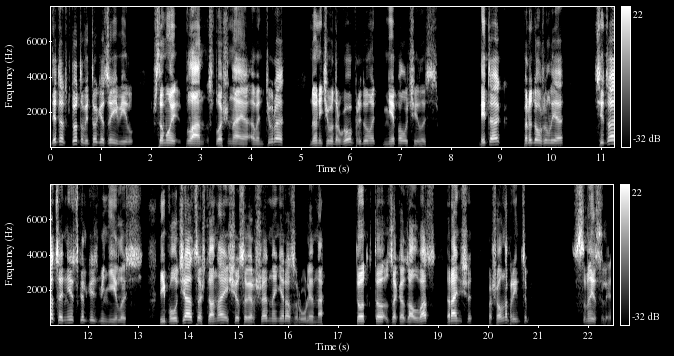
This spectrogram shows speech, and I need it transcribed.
Этот кто-то в итоге заявил, что мой план — сплошная авантюра, но ничего другого придумать не получилось. «Итак», — продолжил я, Ситуация несколько изменилась, и получается, что она еще совершенно не разрулена. Тот, кто заказал вас раньше, пошел на принцип. — В смысле?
